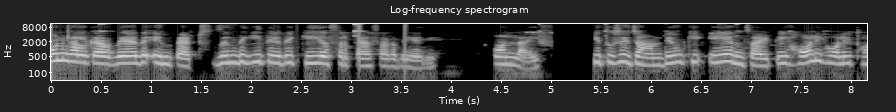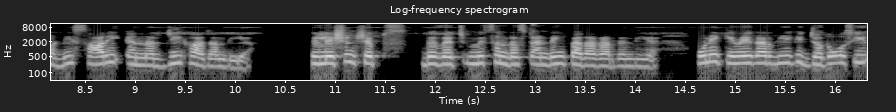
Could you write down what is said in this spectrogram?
ਹੁਣ ਗੱਲ ਕਰਦੇ ਆ ਇਹਦੇ ਇੰਪੈਕਟਸ ਜ਼ਿੰਦਗੀ ਤੇ ਇਹਦੇ ਕੀ ਅਸਰ ਪੈ ਸਕਦੇ ਹੈਗੇ ਔਨ ਲਾਈਫ ਕੀ ਤੁਸੀਂ ਜਾਣਦੇ ਹੋ ਕਿ ਇਹ ਐਂਜ਼ਾਇਟੀ ਹੌਲੀ-ਹੌਲੀ ਤੁਹਾਡੀ ਸਾਰੀ એનર્ਜੀ ਖਾ ਜਾਂਦੀ ਹੈ। ਰਿਲੇਸ਼ਨਸ਼ਿਪਸ ਦੇ ਵਿੱਚ ਮਿਸ ਅੰਡਰਸਟੈਂਡਿੰਗ ਪੈਦਾ ਕਰ ਦਿੰਦੀ ਹੈ। ਹੁਣ ਇਹ ਕਿਵੇਂ ਕਰਦੀ ਹੈ ਕਿ ਜਦੋਂ ਅਸੀਂ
